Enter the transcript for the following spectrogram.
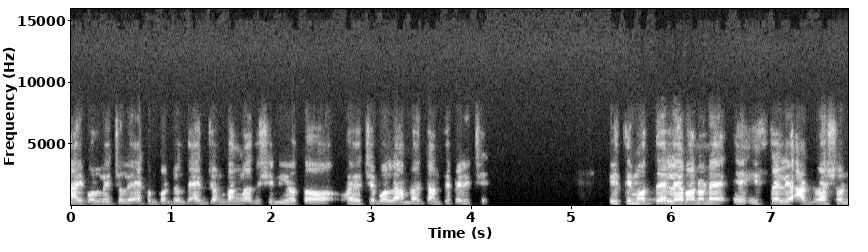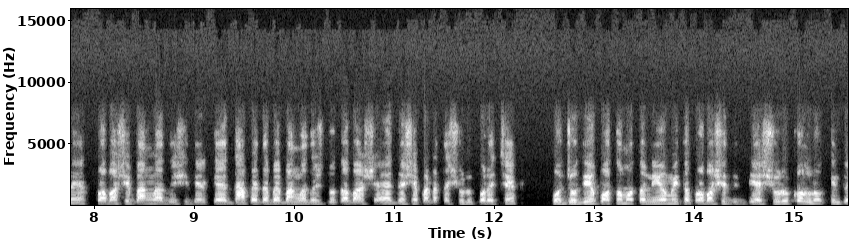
নাই বললেই চলে। এখন পর্যন্ত একজন বাংলাদেশি নিহত হয়েছে বলে আমরা জানতে পেরেছি। ইতিমধ্যে লেবাননে ইসরায়েলি আগ্রাসনে প্রবাসী বাংলাদেশিদেরকে ধাপে ধাপে বাংলাদেশ দূতাবাস দেশে পাঠাতে শুরু করেছে। যদিও প্রথমত নিয়মিত প্রবাসীদের দিয়ে শুরু করল, কিন্তু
